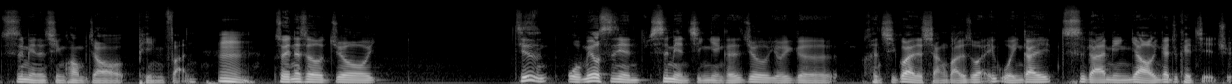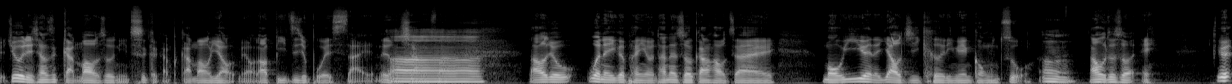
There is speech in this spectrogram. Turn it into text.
失眠的情况比较频繁，嗯。所以那时候就其实我没有失眠失眠经验，可是就有一个很奇怪的想法，就是说，哎，我应该吃个安眠药，应该就可以解决，就有点像是感冒的时候，你吃个感感冒药没有，然后鼻子就不会塞那种想法。啊。然后就问了一个朋友，他那时候刚好在某医院的药剂科里面工作，嗯，然后我就说，哎、因为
